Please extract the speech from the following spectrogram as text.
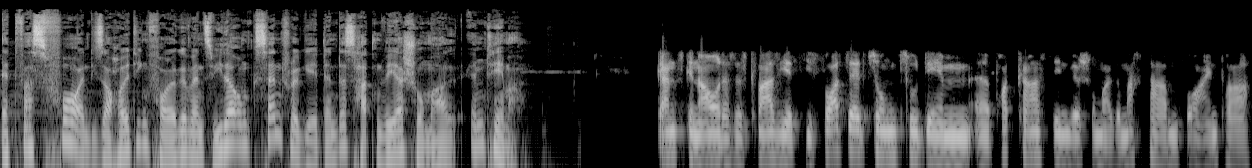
etwas vor in dieser heutigen Folge, wenn es wieder um Central geht, denn das hatten wir ja schon mal im Thema. Ganz genau, das ist quasi jetzt die Fortsetzung zu dem äh, Podcast, den wir schon mal gemacht haben vor ein paar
